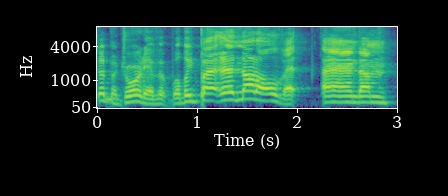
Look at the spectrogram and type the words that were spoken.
Good majority of it will be, but uh, not all of it. And um,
